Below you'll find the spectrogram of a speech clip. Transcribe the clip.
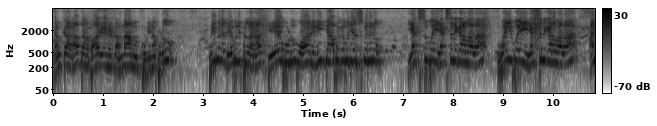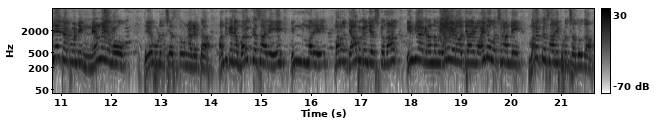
ఎల్కానా తన భార్య అయినటువంటి అన్నాను కూడినప్పుడు ప్రియమైన దేవుని పిల్లరా దేవుడు వారిని జ్ఞాపకము చేసుకునిను ఎక్స్ బై ఎక్స్ని కలవాలా వై బై ఎక్స్ని కలవాలా అనేటటువంటి నిర్ణయము దేవుడు చేస్తూ ఉన్నాడట. అందుకనే మరొక్కసారి ఇన్ మరి మనం జ్ఞాపకం చేసుకుందాం. ఇర్మియా గ్రంథము ఇరవై ఏడవ అధ్యాయం ఐదవ వచనాన్ని మరొక్కసారి ఇప్పుడు చదువుదాం.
